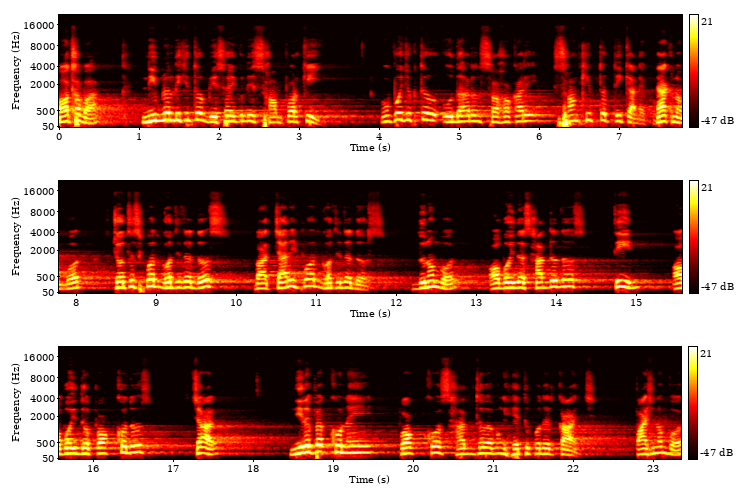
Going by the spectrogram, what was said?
অথবা নিম্নলিখিত বিষয়গুলি সম্পর্কে উপযুক্ত উদাহরণ সহকারে সংক্ষিপ্ত টিকা লেখ। এক নম্বর, চতুষ্পদ ঘটিত দোষ বা চারিপদ ঘটিত দোষ। দু নম্বর, অবৈধ সাধ্য দোষ, তিন, অবৈধ পক্ষ দোষ, চার, নিরপেক্ষ নেই পক্ষ সাধ্য এবং হেতুপদের কাজ। পাঁচ নম্বর,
